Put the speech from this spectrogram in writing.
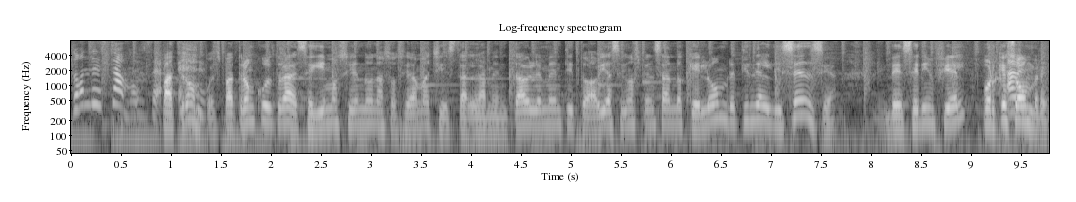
¿Dónde estamos? Patrón, pues patrón cultural. Seguimos siendo una sociedad machista, lamentablemente, y todavía seguimos pensando que el hombre tiene la licencia de ser infiel porque es hombre.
